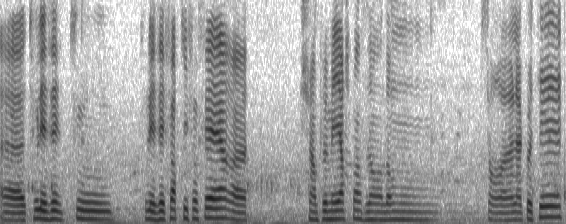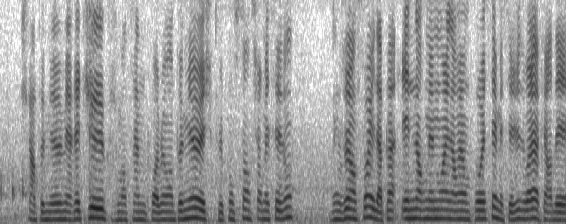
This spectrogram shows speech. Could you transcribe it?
euh, tous, les, efforts qu'il faut faire. euh, je suis un peu meilleur, je pense, sur euh, la côté. Je fais un peu mieux mes récup, je m'entraîne probablement un peu mieux et je suis plus constant sur mes saisons. Mon jeu en soi, il n'a pas énormément, progressé, mais c'est juste faire des,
